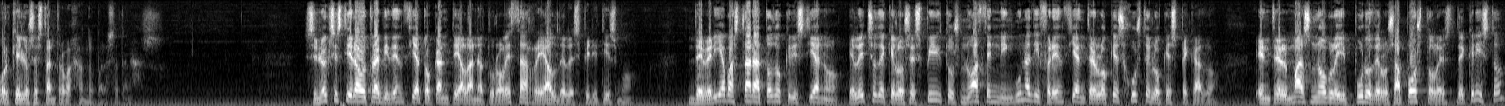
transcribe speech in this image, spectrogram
porque ellos están trabajando para Satanás. Si no existiera otra evidencia tocante a la naturaleza real del espiritismo, debería bastar a todo cristiano el hecho de que los espíritus no hacen ninguna diferencia entre lo que es justo y lo que es pecado, entre el más noble y puro de los apóstoles de Cristo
